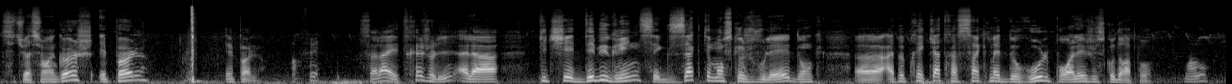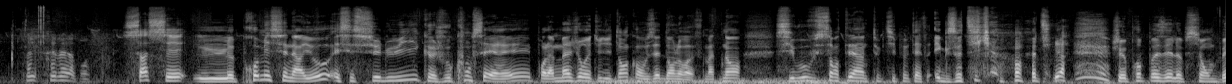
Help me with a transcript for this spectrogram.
situation à gauche, épaule, épaule. Parfait. Ça là est très jolie. Elle a pitché début green, c'est exactement ce que je voulais. Donc euh, à peu près 4 à 5 mètres de roule pour aller jusqu'au drapeau. Bravo. Très, très belle approche. Ça, c'est le premier scénario et c'est celui que je vous conseillerais pour la majorité du temps quand vous êtes dans le rough. Maintenant, si vous vous sentez un tout petit peu peut-être exotique, on va dire, je vais proposer l'option B.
